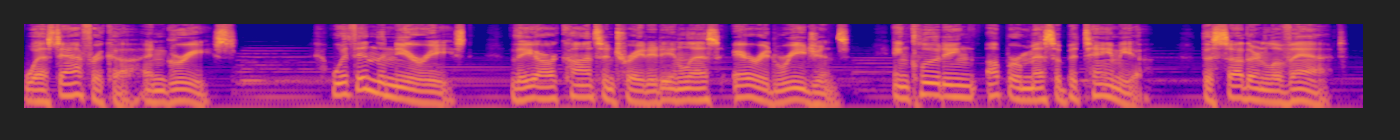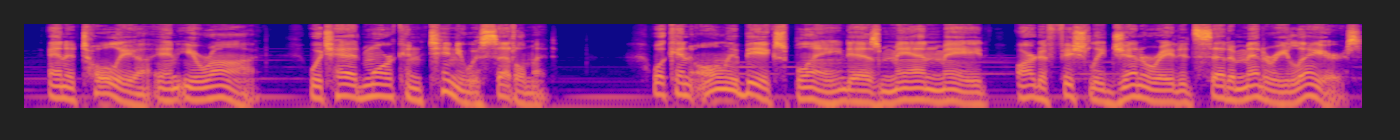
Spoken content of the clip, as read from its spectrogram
West Africa, and Greece. Within the Near East, they are concentrated in less arid regions, including Upper Mesopotamia, the southern Levant, Anatolia, and Iran, which had more continuous settlement. What can only be explained as man-made, artificially generated sedimentary layers,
